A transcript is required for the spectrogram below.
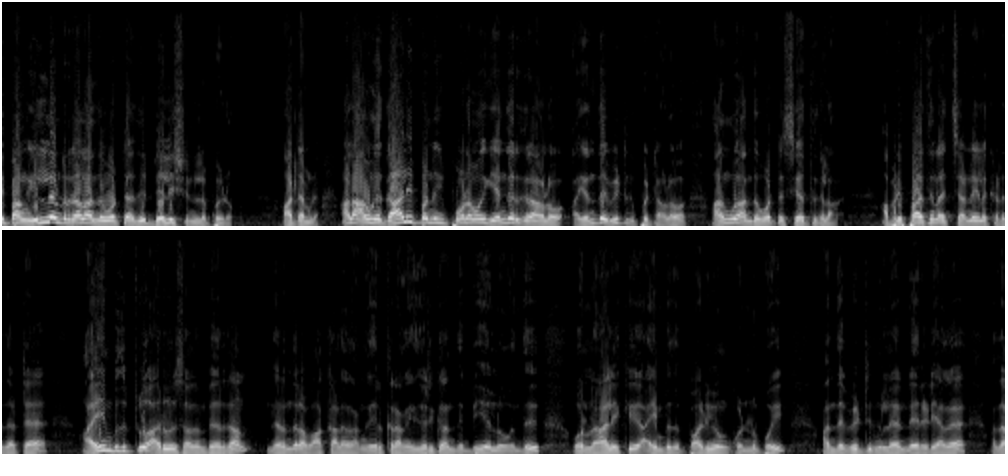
இப்போ அங்கே இல்லைன்றனால அந்த ஓட்டு அது டெலிஷனில் போயிடும். ஆட்டோமேட்டிக் ஆனால் அவங்க காலி பண்ணி போனவங்க எங்கே இருக்கிறாங்களோ எந்த வீட்டுக்கு போயிட்டாங்களோ அவங்க அந்த ஓட்டை சேர்த்துக்கலாம். அப்படி பார்த்தீங்கன்னா சென்னையில் கிட்டத்தட்ட ஐம்பது டு அறுபது சதவீதம் பேர் தான் நிரந்தர வாக்காளர் அங்கே இருக்கிறாங்க. இது வரைக்கும் அந்த பிஎல்ஓ வந்து ஒரு நாளைக்கு ஐம்பது படிவம் கொண்டு போய் அந்த வீட்டுங்களில் நேரடியாக அந்த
